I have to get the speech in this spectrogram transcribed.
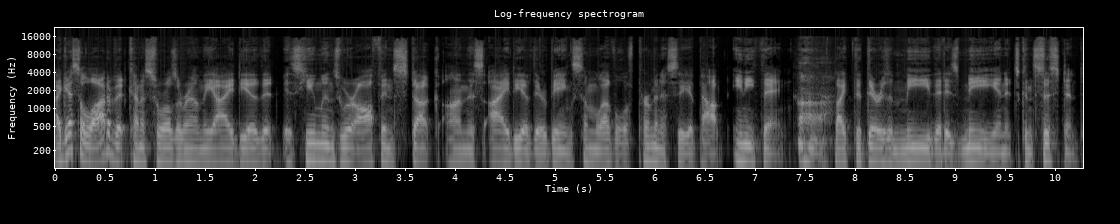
I guess a lot of it kind of swirls around the idea that as humans, we're often stuck on this idea of there being some level of permanency about anything, like that there is a me that is me and it's consistent.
